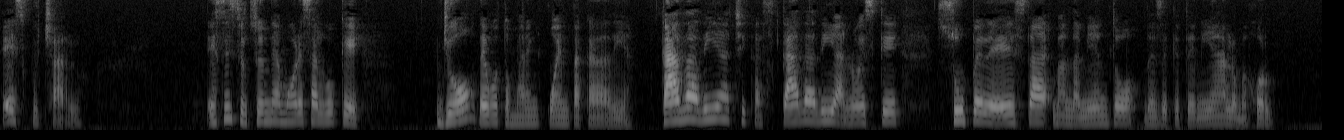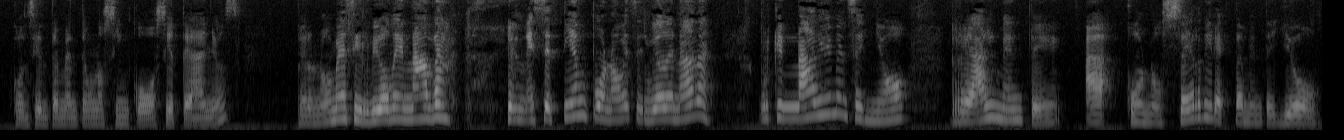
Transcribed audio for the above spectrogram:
escucharlo. Esta instrucción de amor es algo que yo debo tomar en cuenta cada día. Cada día, chicas, cada día. No es que supe de este mandamiento desde que tenía a lo mejor conscientemente unos 5 o 7 años, pero no me sirvió de nada. en ese tiempo no me sirvió de nada, porque nadie me enseñó realmente a conocer directamente yo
